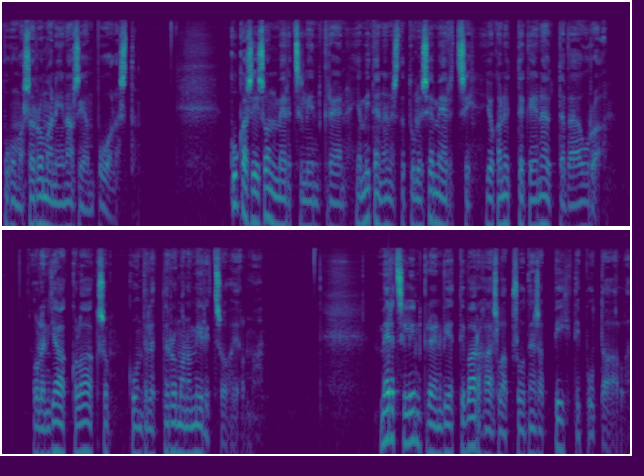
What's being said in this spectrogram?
puhumassa romanien asian puolesta. Kuka siis on Mertsi Lindgren ja miten hänestä tuli se Mertsi, joka nyt tekee näyttävää uraa? Olen Jaakko Laakso, kuuntelette Romano Mirits-ohjelmaa. Mertsi Lindgren vietti varhaislapsuutensa Pihtiputaalla.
